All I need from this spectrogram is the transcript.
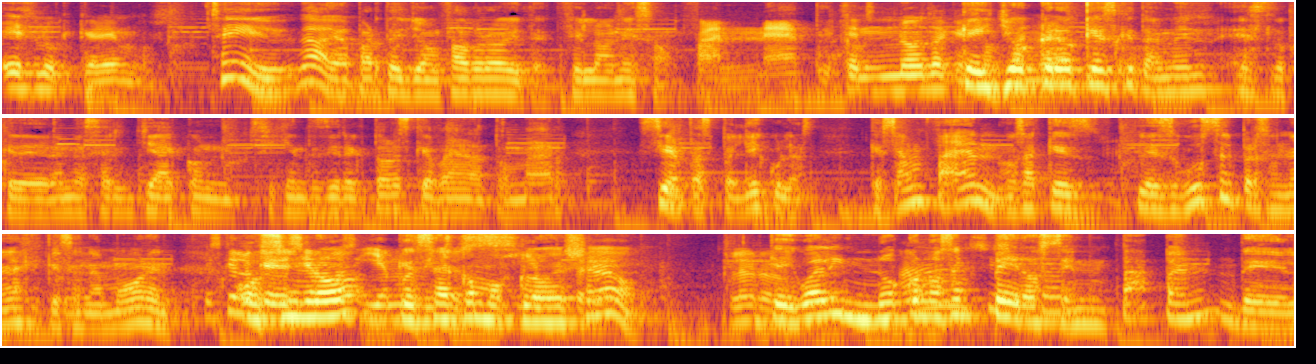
es lo que queremos. Sí, no, y aparte John Favreau y Filoni son fanáticos. Se nota que Que son yo creo que es que también es lo que deberían hacer ya con siguientes directores que vayan a tomar ciertas películas. Que sean fan, o sea, que es- les guste el personaje, que se enamoren. Es que lo o que si decíamos no, y hemos que sea como Chloe. Shao. Claro. Que igual y no Ah, conocen, sí, pero sí, se empapan del,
